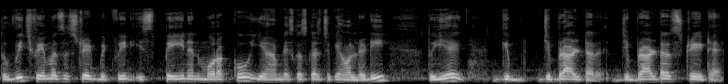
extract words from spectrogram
तो which famous state between Spain and Morocco ये हम डिस्कस कर चुके हैं ऑलरेडी तो ये जिब्राल्टर जिब्राल्टर स्ट्रेट है।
